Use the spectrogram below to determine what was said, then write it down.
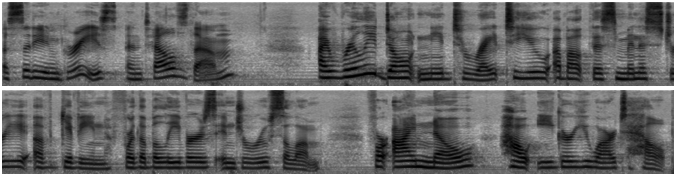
a city in Greece, and tells them, I really don't need to write to you about this ministry of giving for the believers in Jerusalem, for I know how eager you are to help.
